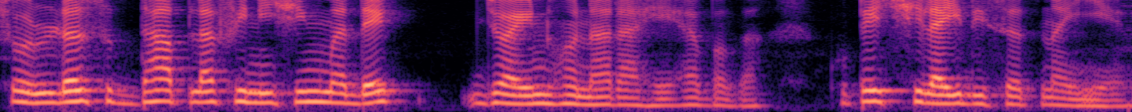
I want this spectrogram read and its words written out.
शोल्डरसुद्धा आपला फिनिशिंगमध्ये जॉईन होणार आहे. हा बघा कुठेच शिलाई दिसत नाही आहे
